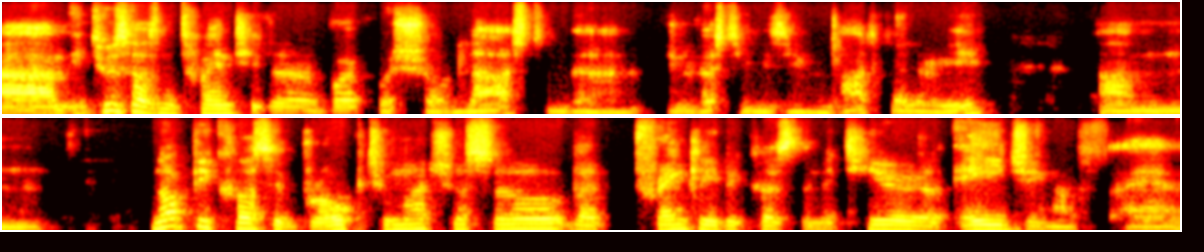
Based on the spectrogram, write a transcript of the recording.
Um, in 2020, the work was shown last in the University Museum and Art Gallery. Um, not because it broke too much or so, but frankly because the material aging of uh,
